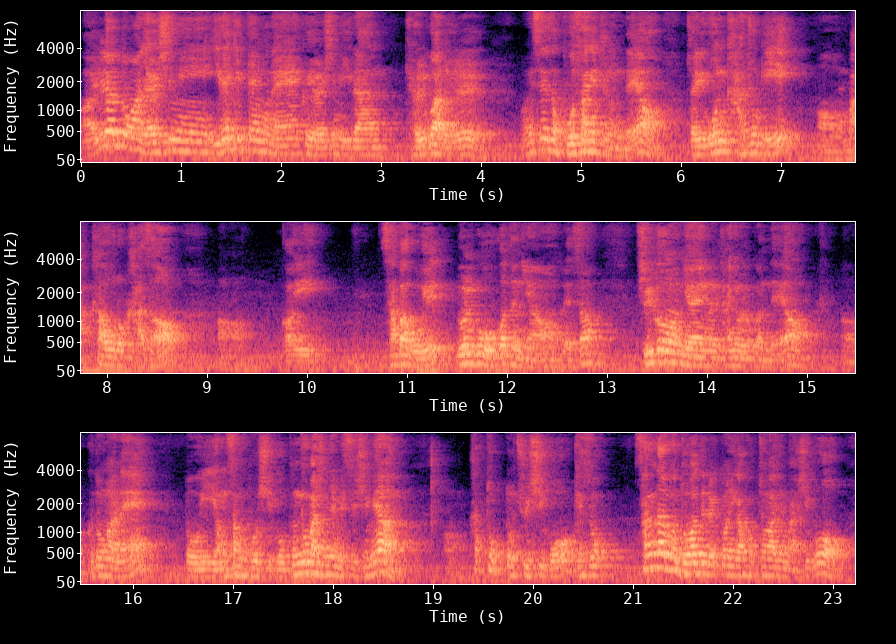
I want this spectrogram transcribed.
어, 1년 동안 열심히 일했기 때문에 그 열심히 일한 결과를 회사에서 보상해 주는데요. 저희 온 가족이 어, 마카오로 가서 어, 거의 4박 5일 놀고 오거든요. 그래서 즐거운 여행을 다녀올 건데요. 어, 그동안에 또 이 영상 보시고 궁금하신 점 있으시면 어, 카톡도 주시고 계속 상담은 도와드릴 거니까 걱정하지 마시고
